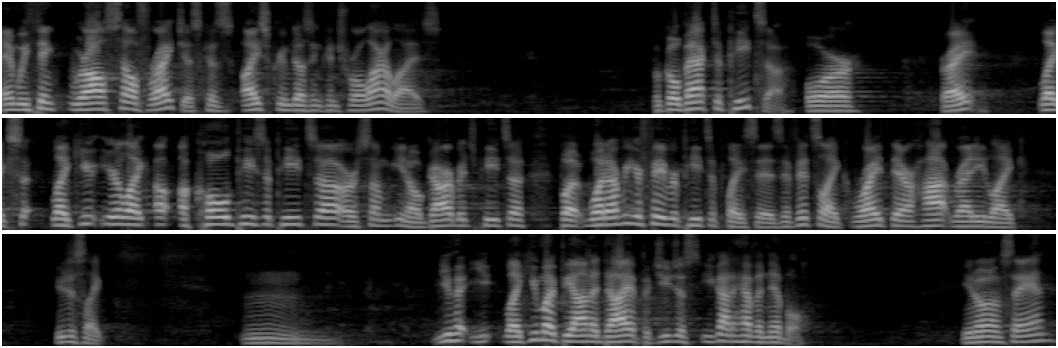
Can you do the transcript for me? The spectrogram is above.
and we think we're all self righteous because ice cream doesn't control our lives. But go back to pizza, or, right? Like, like you, are like a, a, cold piece of pizza or some, you know, garbage pizza, but whatever your favorite pizza place is, if it's like right there, hot, ready, like, you're just like, mmm. You, you, like you might be on a diet, but you just, you got to have a nibble. You know what I'm saying?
